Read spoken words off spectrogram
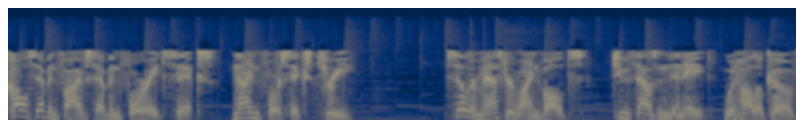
Call 757-486-9463. Cellar Master Wine Vaults, 2008, Wood Hollow Cove.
